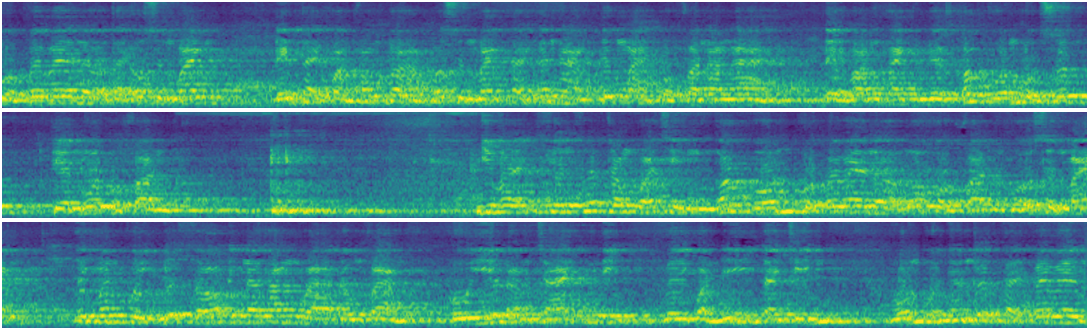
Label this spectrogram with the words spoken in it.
của PVN tại Ocean Bank đến tài khoản phong tỏa Ocean Bank tại ngân hàng thương mại cổ phần hàng hải để hoàn thành việc góp vốn bổ sung tiền mua cổ phần. Như vậy, xuyên suốt trong quá trình góp vốn của PVN mua cổ phần của Sừng Bank, Đinh Văn Quỳnh biết rõ Đinh La Thăng và đồng phạm cố ý làm trái quy định về quản lý tài chính vốn của nhà nước tại PVN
